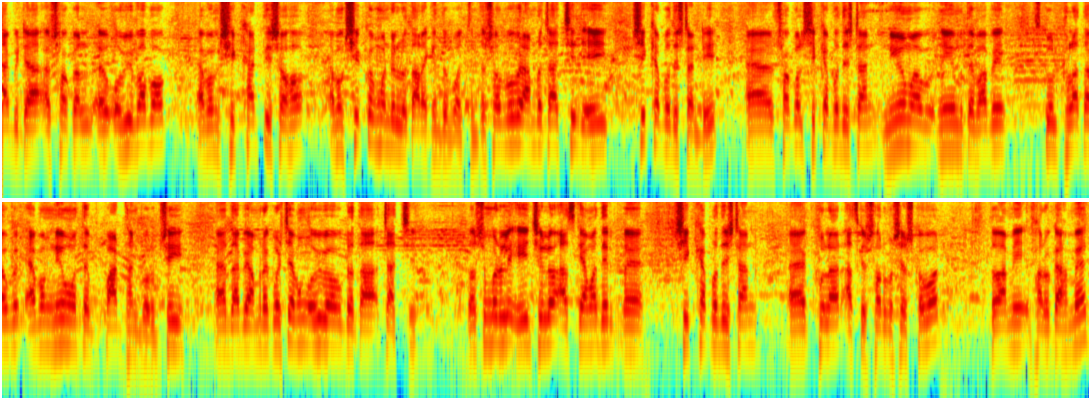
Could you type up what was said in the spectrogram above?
দাবিটা সকল অভিভাবক এবং শিক্ষার্থী সহ এবং শিক্ষক মণ্ডলীও তারা কিন্তু বলছেন। তো সর্বোপরি আমরা চাচ্ছি যে এই শিক্ষা প্রতিষ্ঠানটি সকল শিক্ষা প্রতিষ্ঠান নিয়ম, নিয়মিতভাবে স্কুল খোলা থাকুক এবং নিয়মিত পাঠদান করুক, সেই দাবি আমরা করছি এবং অভিভাবকরা তা চাচ্ছে। দর্শক মন্ডলী এই ছিল আজকে আমাদের শিক্ষা প্রতিষ্ঠান খোলার আজকে সর্বশেষ খবর। তো আমি ফারুক আহমেদ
